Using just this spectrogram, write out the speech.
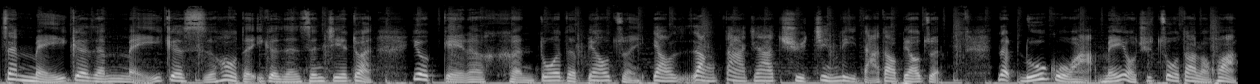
在每一个人每一个时候的一个人生阶段，又给了很多的标准，要让大家去尽力达到标准。那如果啊没有去做到的话，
